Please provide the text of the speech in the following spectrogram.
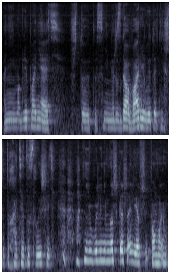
Они не могли понять, что это с ними разговаривают, от них что-то хотят услышать. Они были немножко ошалевшие, по-моему.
